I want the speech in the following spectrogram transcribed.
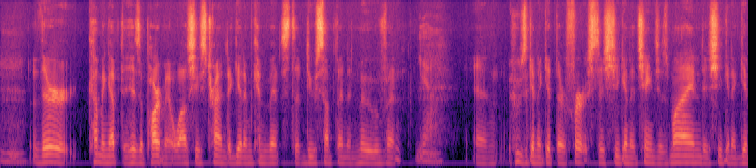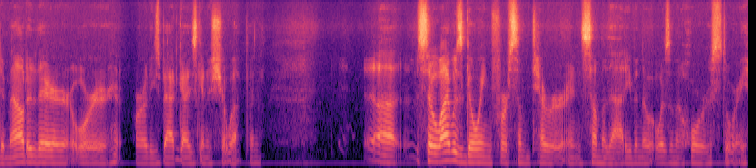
mm-hmm. they're coming up to his apartment while she's trying to get him convinced to do something and move. And Yeah. and who's going to get there first? Is she going to change his mind? Is she going to get him out of there? Or or are these bad guys going to show up? And uh, so I was going for some terror and some of that even though it wasn't a horror story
